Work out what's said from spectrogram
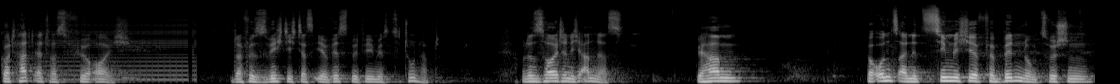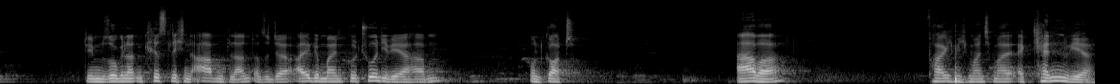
Gott hat etwas für euch. Und dafür ist es wichtig, dass ihr wisst, mit wem ihr es zu tun habt. Und das ist heute nicht anders. Wir haben bei uns eine ziemliche Verbindung zwischen dem sogenannten christlichen Abendland, also der allgemeinen Kultur, die wir hier haben, und Gott. Aber frage ich mich manchmal, erkennen wir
